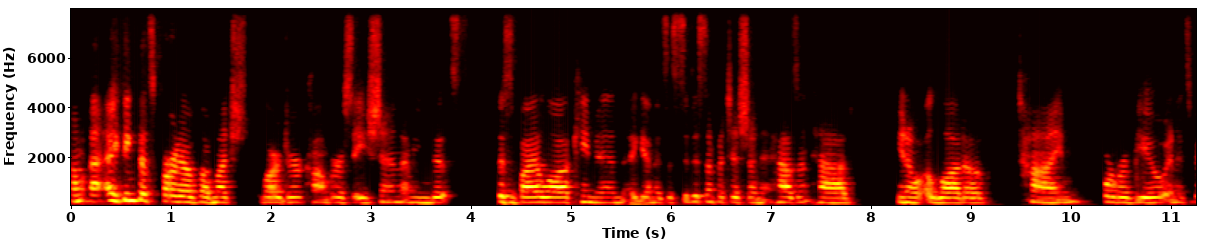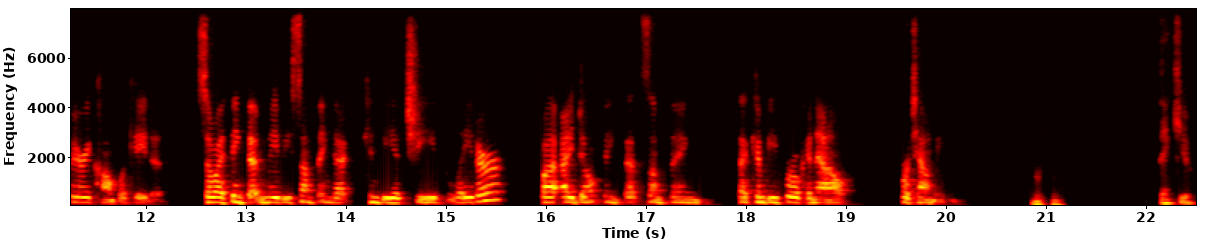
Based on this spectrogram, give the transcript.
Um, I think that's part of a much larger conversation. I mean, this this bylaw came in again as a citizen petition. It hasn't had, you know, a lot of time for review, and it's very complicated. So I think that may be something that can be achieved later, but I don't think that's something that can be broken out for town meeting. Mm-hmm. Thank you.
